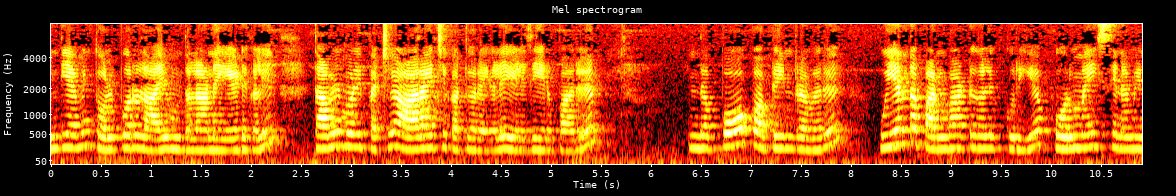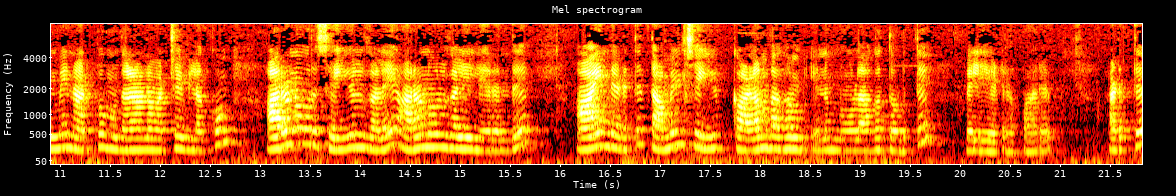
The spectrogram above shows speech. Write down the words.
இந்தியாவின் தொல்பொருள் ஆய்வு முதலான ஏடுகளில் தமிழ் மொழி பற்றிய ஆராய்ச்சி கட்டுரைகளை எழுதியிருப்பாரு. இந்த போப் அப்படின்றவர் உயர்ந்த பண்பாட்டுகளுக்குரிய பொறுமை சினமின்மை நட்பு முதலானவற்றை விளக்கும் அறுநூறு செய்யுள்களை அறநூல்களில் இருந்து ஆய்ந்தெடுத்து தமிழ் செய்யுட் களம்பகம் என்னும் நூலாக தொடுத்து வெளியிட்டிருப்பாரு. அடுத்து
